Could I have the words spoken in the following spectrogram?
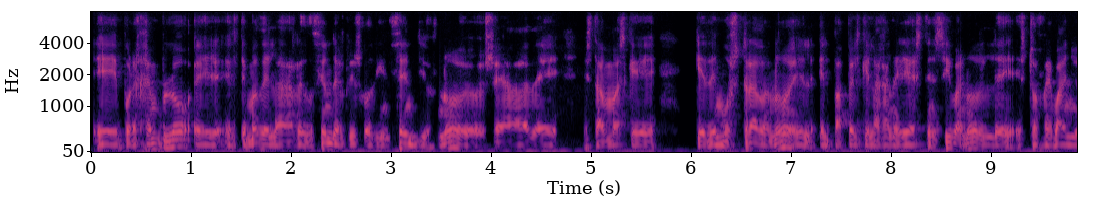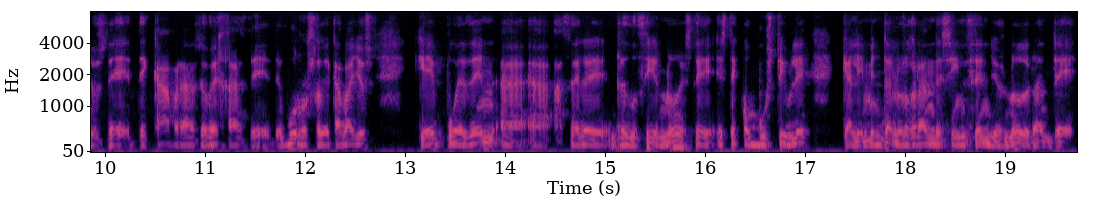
eh, por ejemplo, el tema de la reducción del riesgo de incendios, ¿no? o sea, de, está más que, que demostrado ¿no? el, papel que la ganadería extensiva, ¿no? de estos rebaños de, cabras, de ovejas, de, burros o de caballos, que pueden hacer eh, reducir ¿no? este, este combustible que alimenta los grandes incendios ¿no? durante,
